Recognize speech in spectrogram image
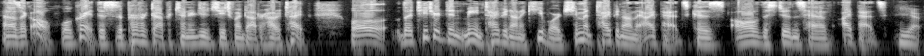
and I was like, oh, well, great, this is a perfect opportunity to teach my daughter how to type. Well, the teacher didn't mean typing on a keyboard; she meant typing on the iPads because all of the students have iPads. Yep.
